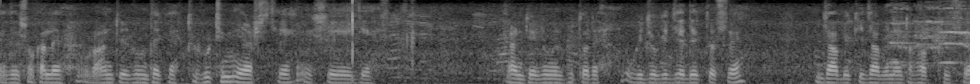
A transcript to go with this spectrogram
এই যে সকালে ওর আন্টির রুম থেকে একটা রুটি নিয়ে আসছে। এসে এই যে আন্টির রুমের ভিতরে উগি জুগি যে দেখতেছে, যাবে কি যাবে না এটা ভাবতেছে।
